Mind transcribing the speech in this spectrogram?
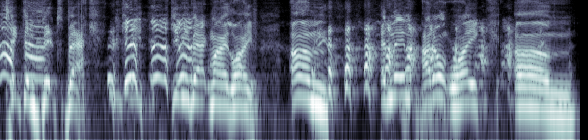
take them bits back. give, me, give me back my life. Um, and then I don't like um,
